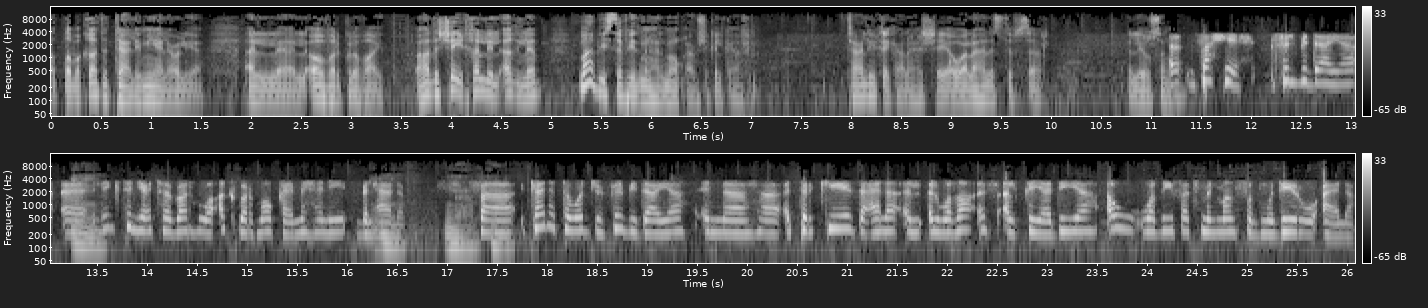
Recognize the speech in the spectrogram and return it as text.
الطبقات التعليمية العليا الأوفر كلوفايد وهذا الشيء يخلي الأغلب ما بيستفيد من هالموقع بشكل كافي. تعليقك على هالشيء أو على هالاستفسار اللي وصلنا؟ أه، صحيح. في البداية أه، لينكدين يعتبر هو أكبر موقع مهني بالعالم. مم. نعم. فكان التوجه في البداية أن التركيز على الوظائف القيادية أو وظيفة من منصب مدير وأعلى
